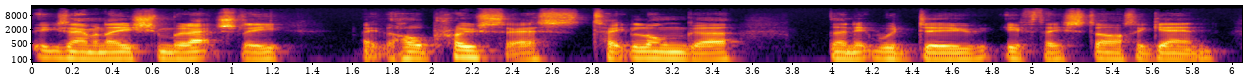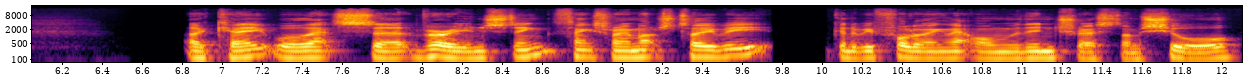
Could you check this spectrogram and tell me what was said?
examination would actually make the whole process take longer than it would do if they start again. Okay, well, that's uh, very interesting. Thanks very much, Toby. Going to be following that one with interest, I'm sure.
